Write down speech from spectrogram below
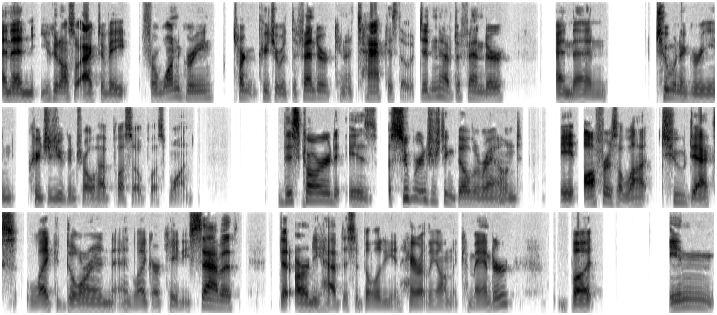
And then you can also activate for one green, target creature with Defender can attack as though it didn't have Defender. And then two and a green, creatures you control have plus O plus one. This card is a super interesting build around. It offers a lot to decks like Doran and like Arcades Sabbath that already have this ability inherently on the commander. But in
